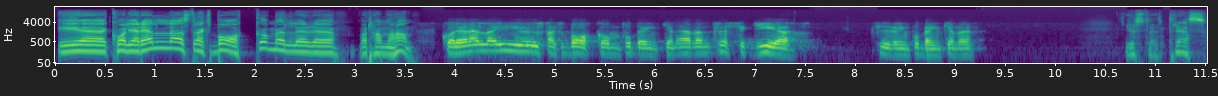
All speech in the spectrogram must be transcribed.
Är Quagliarella strax bakom eller eh, vart hamnar han? Quagliarella är ju strax bakom på bänken. Även Trezeguet kliver in på bänken där. Just det, Tres.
